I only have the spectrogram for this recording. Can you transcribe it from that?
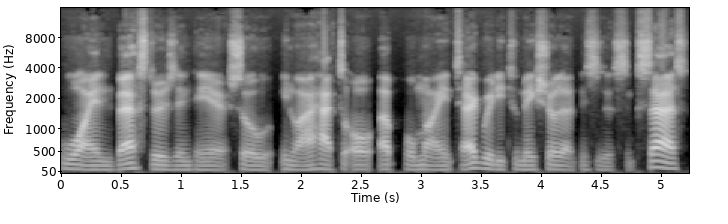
who are investors in here so you know i have to all uphold my integrity to make sure that this is a success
